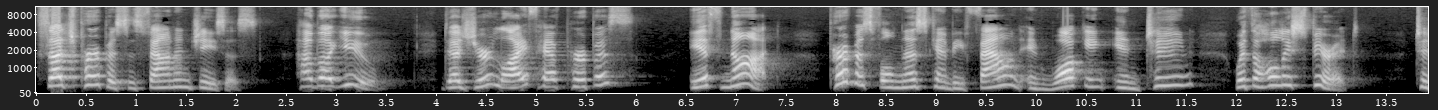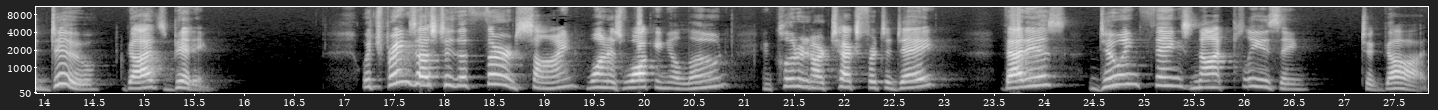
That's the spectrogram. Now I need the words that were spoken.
Such purpose is found in Jesus. How about you? Does your life have purpose? If not, purposefulness can be found in walking in tune with the Holy Spirit to do God's bidding. Which brings us to the third sign one is walking alone, included in our text for today. That is, doing things not pleasing to God.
